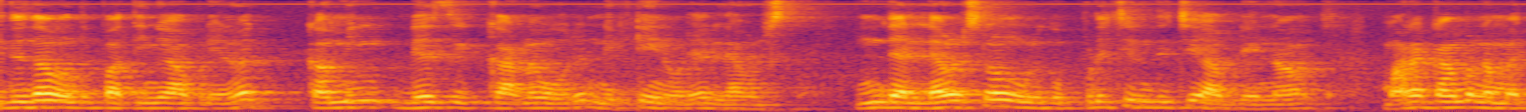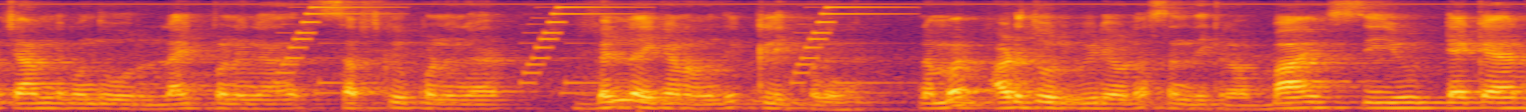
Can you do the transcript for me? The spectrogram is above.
இதுதான் வந்து பார்த்தீங்க அப்படின்னா கம்மிங் டேஸுக்கான ஒரு நிஃப்டியினுடைய லெவல்ஸ் இந்த லெவல்ஸ்லாம் உங்களுக்கு பிடிச்சிருந்துச்சு அப்படின்னா மறக்காமல் நம்ம சேனலுக்கு வந்து ஒரு லைக் பண்ணுங்கள் சப்ஸ்கிரைப் பண்ணுங்கள் பெல் ஐக்கானை வந்து கிளிக் பண்ணுங்கள் நம்ம அடுத்த ஒரு வீடியோவில் சந்திக்கலாம். Bye see you take care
